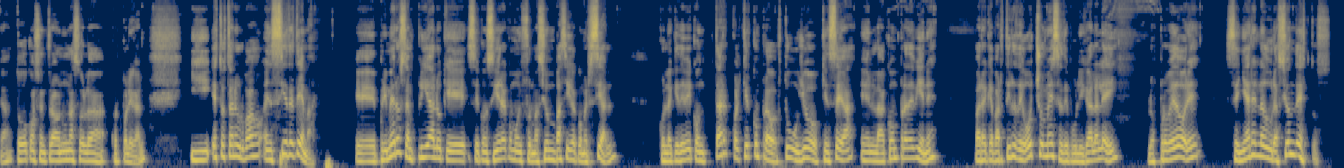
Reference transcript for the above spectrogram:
¿ya? todo concentrado en una sola cuerpo legal. Y estos están agrupados en siete temas. Eh, primero se amplía lo que se considera como información básica comercial, con la que debe contar cualquier comprador, tú, yo, quien sea, en la compra de bienes, para que a partir de ocho meses de publicar la ley, los proveedores señalen la duración de estos,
